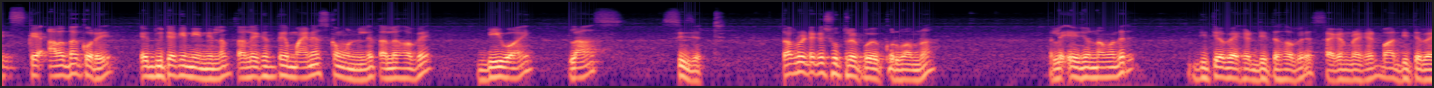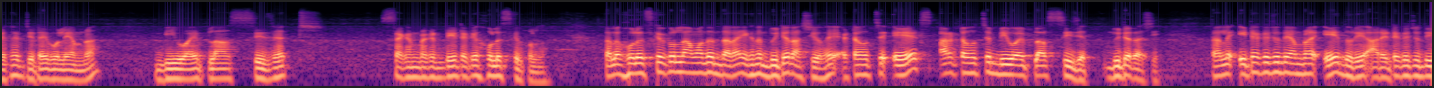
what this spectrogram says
এক্সকে আলাদা করে এ দুইটাকে নিয়ে নিলাম, তাহলে এখান থেকে মাইনাস কমন নিলে তাহলে হবে বিওয়াই প্লাস সিজেড তারপর এটাকে সূত্রের প্রয়োগ করব আমরা, তাহলে এই জন্য আমাদের দ্বিতীয় ব্র্যাকেট দিতে হবে সেকেন্ড ব্র্যাকেট বা দ্বিতীয় ব্র্যাকেট যেটাই বলি আমরা বিওয়াই প্লাস সিজেড সেকেন্ড ব্র্যাকেট দিয়ে এটাকে হোল স্কেল করলাম। তাহলে হোল স্কেল করলে আমাদের দ্বারা এখানে দুইটা রাশি হয়, একটা হচ্ছে এক্স আর একটা হচ্ছে বিওয়াই প্লাস সিজেড দুইটা রাশি। তাহলে এটাকে যদি আমরা এ ধরি আর এটাকে যদি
